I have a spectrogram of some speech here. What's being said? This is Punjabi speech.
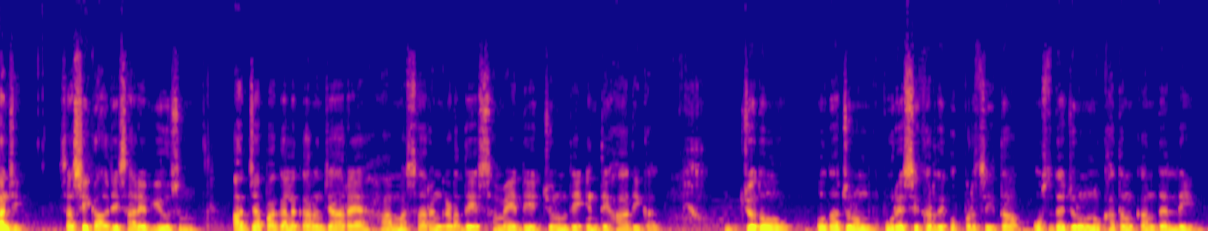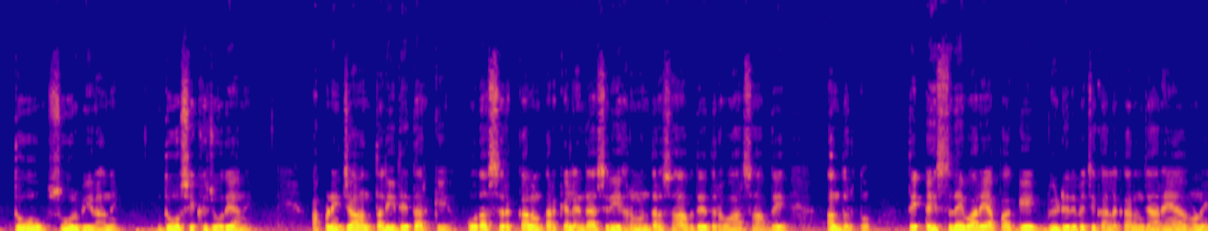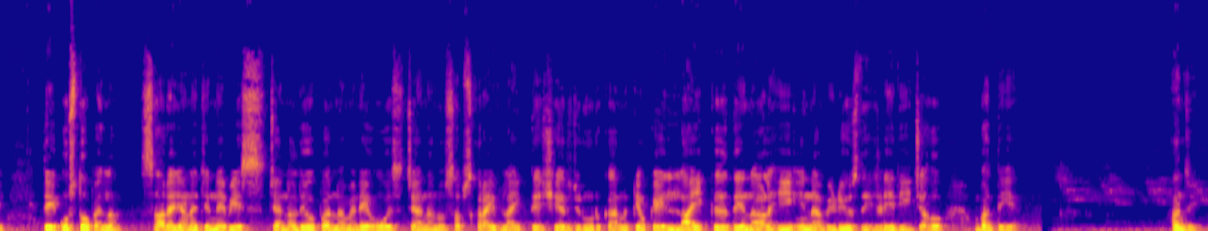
ਹਾਂਜੀ, ਸਤਿ ਸ਼੍ਰੀ ਅਕਾਲ ਜੀ ਸਾਰੇ ਵਿਊਸ ਨੂੰ। ਅੱਜ ਆਪਾਂ ਗੱਲ ਕਰਨ ਜਾ ਰਹੇ ਹਾਂ ਮੱਸਾ ਰੰਗੜ ਦੇ ਸਮੇਂ ਦੇ ਜ਼ੁਲਮ ਦੇ ਇੰਤਹਾ ਦੀ ਗੱਲ। ਜਦੋਂ ਉਹਦਾ ਜ਼ੁਲਮ ਪੂਰੇ ਸਿਖਰ ਦੇ ਉੱਪਰ ਸੀ ਤਾਂ ਉਸ ਦੇ ਜ਼ੁਲਮ ਨੂੰ ਖਤਮ ਕਰਨ ਦੇ ਲਈ ਦੋ ਸੂਰਬੀਰਾਂ ਨੇ, ਦੋ ਸਿੱਖ ਯੋਧਿਆਂ ਨੇ ਆਪਣੀ ਜਾਨ ਤਲੀ ਤੇ ਧਰ ਕੇ ਉਹਦਾ ਸਿਰ ਕਲਮ ਕਰਕੇ ਲੈਂਦਾ ਸ੍ਰੀ ਹਰਮੰਦਰ ਸਾਹਿਬ ਦੇ ਦਰਬਾਰ ਸਾਹਿਬ ਦੇ ਅੰਦਰ ਤੋਂ। ਤੇ ਇਸ ਦੇ ਬਾਰੇ ਆਪਾਂ ਅੱਗੇ ਵੀਡੀਓ ਦੇ ਵਿੱਚ ਗੱਲ ਕਰਨ ਜਾ ਰਹੇ ਹਾਂ ਹੁਣੇ। ਤੇ ਉਸ ਤੋਂ ਪਹਿਲਾਂ ਸਾਰੇ ਜਾਣੇ ਜਿੰਨੇ ਵੀ ਇਸ ਚੈਨਲ ਦੇ ਉੱਪਰ ਨਵੇਂ ਨੇ, ਉਹ ਇਸ ਚੈਨਲ ਨੂੰ ਸਬਸਕ੍ਰਾਈਬ ਲਾਈਕ ਤੇ ਸ਼ੇਅਰ ਜ਼ਰੂਰ ਕਰਨ ਕਿਉਂਕਿ ਲਾਈਕ ਦੇ ਨਾਲ ਹੀ ਇਹਨਾਂ ਵੀਡੀਓਜ਼ ਦੀ ਜਿਹੜੀ ਰੀਚ ਆ ਉਹ ਵੱਧਦੀ ਹੈ। ਹਾਂਜੀ।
